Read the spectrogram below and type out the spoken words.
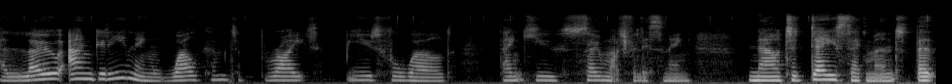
Hello and good evening. Welcome to Bright, Beautiful World. Thank you so much for listening. Now, today's segment, that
